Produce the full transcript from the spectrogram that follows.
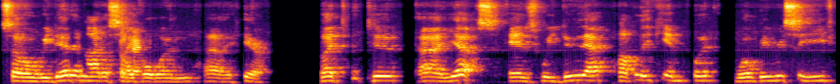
So we did an out of cycle one uh, here. But to uh, yes, as we do that, public input will be received,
